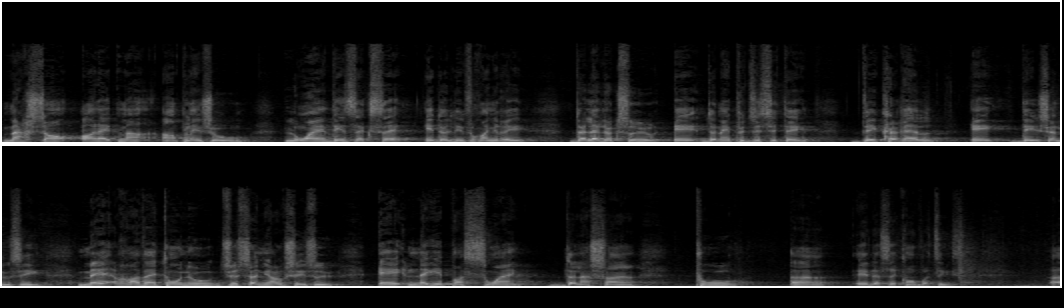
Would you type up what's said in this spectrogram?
Marchons honnêtement en plein jour, loin des excès et de l'ivrognerie, de la luxure et de l'impudicité, des querelles et des jalousies, mais revêtons-nous du Seigneur Jésus et n'ayez pas soin de la chair pour euh, et de ses convoitises. Euh,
